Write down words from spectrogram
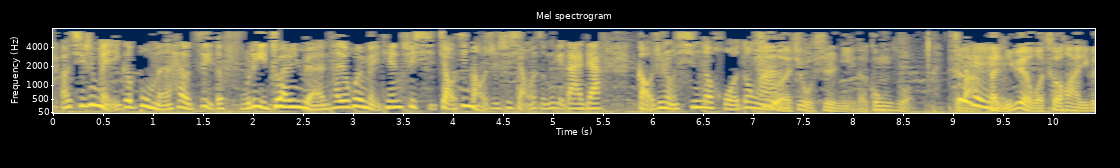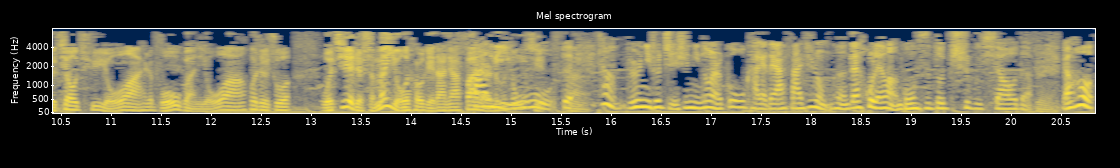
然后其实每一个部门还有自己的福利专员，他就会每天去绞尽脑汁去想我怎么给大家搞这种新的活动啊。这就是你的工作，是吧？对本月我策划一个郊区游啊，还是博物馆游啊，或者说我借着什么由头给大家发礼点什么东西物，，对嗯，像比如你说只是你弄点购物卡给大家发，这种可能在互联网公司都吃不消的。对然后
